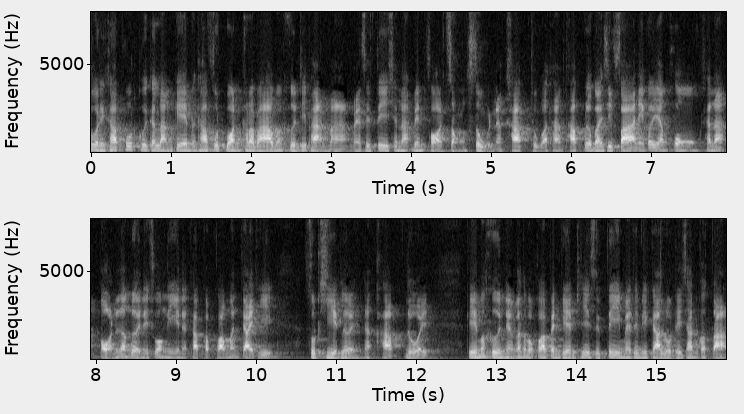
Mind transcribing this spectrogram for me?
สวัสดีครับ พูดคุยกันหลังเกมนะครับ ฟุตบอลคาราบาวเมื่อคืนที่ผ่านมาแมนซิตี้ชนะเบนฟอร์ด 2-0 นะครับ ถือว่าทางทัพเรือใบสีฟ้านี่ก็ยังคงชนะต่อเนื่องเลยในช่วงนี้นะครับ กับความมั่นใจที่สุดขีดเลยนะครับ โดยเกมเมื่อคืนเนี่ยก็ต้องบอกว่าเป็นเกมที่ซิตี้แม้จะมีการโรเตชันก็ตาม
